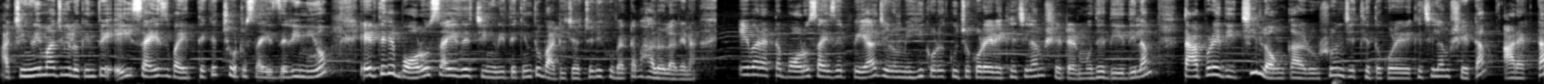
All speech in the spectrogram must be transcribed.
আর চিংড়ি মাছগুলো কিন্তু এই সাইজ বা এর থেকে ছোট সাইজেরই নিও। এর থেকে বড় সাইজের চিংড়িতে কিন্তু বাটি চচ্চড়ি খুব একটা ভালো লাগে না। এবার একটা বড় সাইজের পেঁয়াজ এরম মিহি করে কুচো করে রেখেছিলাম, সেটার মধ্যে দিয়ে দিলাম। তারপরে দিচ্ছি লঙ্কা রসুন যে থেতো করে রেখেছিলাম সেটা, আর একটা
